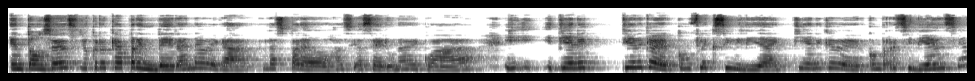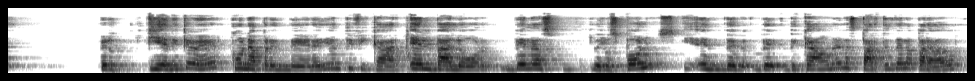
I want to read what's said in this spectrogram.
Entonces, yo creo que aprender a navegar las paradojas y hacer una adecuada, y, tiene, tiene que ver con flexibilidad y tiene que ver con resiliencia, pero tiene que ver con aprender a identificar el valor de, las, de los polos, de, de, de cada una de las partes de la paradoja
